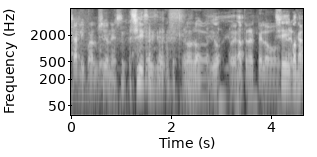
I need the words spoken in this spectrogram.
Charlie, por alusiones. Sí, sí, sí. No, no, Yo, de no ah, tener pelo, sí, cuando,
